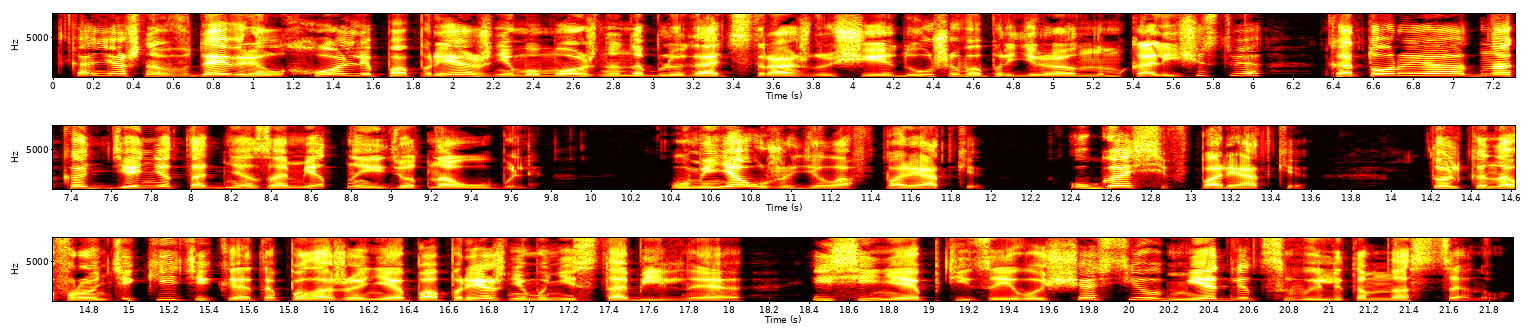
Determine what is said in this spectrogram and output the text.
Конечно, в Деверилл-Холле по-прежнему можно наблюдать страждущие души в определенном количестве, которое, однако, день ото дня заметно идет на убыль. У меня уже дела в порядке, у Гасси в порядке. Только на фронте Китика это положение по-прежнему нестабильное, и синяя птица его счастья медлит с вылетом на сцену.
